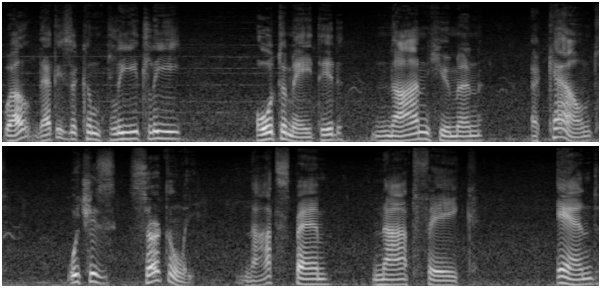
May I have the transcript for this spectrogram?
well, that is a completely automated, non-human account, which is certainly not spam, not fake, and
